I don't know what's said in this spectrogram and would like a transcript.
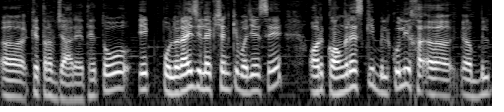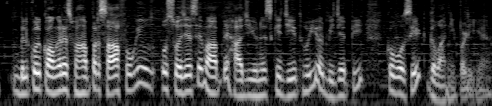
के तरफ़ जा रहे थे। तो एक पोलराइज इलेक्शन की वजह से और कांग्रेस की बिल्कुल ही बिल, बिल्कुल कांग्रेस वहाँ पर साफ़ हो गई उस वजह से वहाँ पे हाजी यूनिस की जीत हुई और बीजेपी को वो सीट गंवानी पड़ी है।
